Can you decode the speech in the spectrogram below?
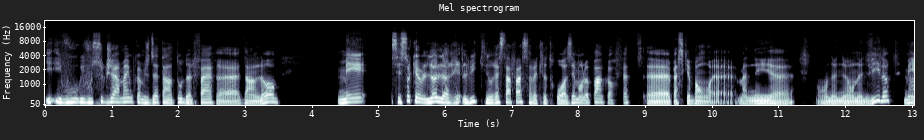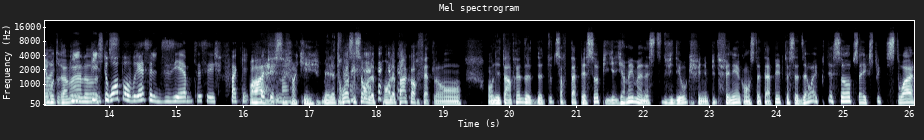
il, il vous, il vous suggère même, comme je disais tantôt, de le faire euh, dans l'ordre. Mais c'est sûr que là, le- lui qui nous reste à faire, ça va être le troisième. On ne l'a pas encore fait euh, parce que, bon, euh, maintenant, on, a une, on a une vie, là. Mais Ouais. autrement, Puis- là. Puis le 3, pour vrai, c'est le dixième. Tu sais, c'est fucké. Ouais, c'est fucké. Mais le 3, c'est ça, on on l'a pas encore fait. Là. On, on est en train de, de tout se retaper ça. Puis il y a même un petite vidéo qui finit plus de finir qu'on s'était tapé. Puis tu se disait, ouais, écoutez ça, puis ça explique l'histoire.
